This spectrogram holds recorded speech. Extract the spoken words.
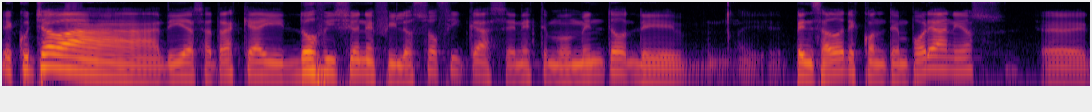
Escuchaba días atrás que hay dos visiones filosóficas en este momento de eh, pensadores contemporáneos eh,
